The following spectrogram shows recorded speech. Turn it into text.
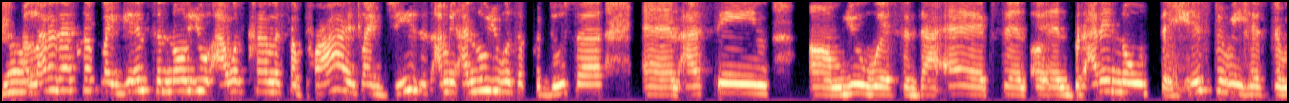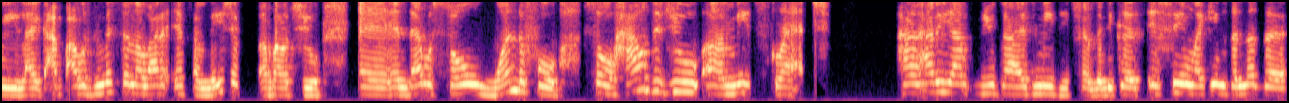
yeah. a lot of that stuff, like getting to know you, I was kind of surprised. Like Jesus, I mean, I knew you was a producer, and I seen um, you with Sadat X and and but I didn't know the history history. Like I, I was missing a lot of information about you, and, and that was so wonderful. So how did you uh, meet Scratch? How how do y'all you guys meet each other? Because it seemed like he was another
